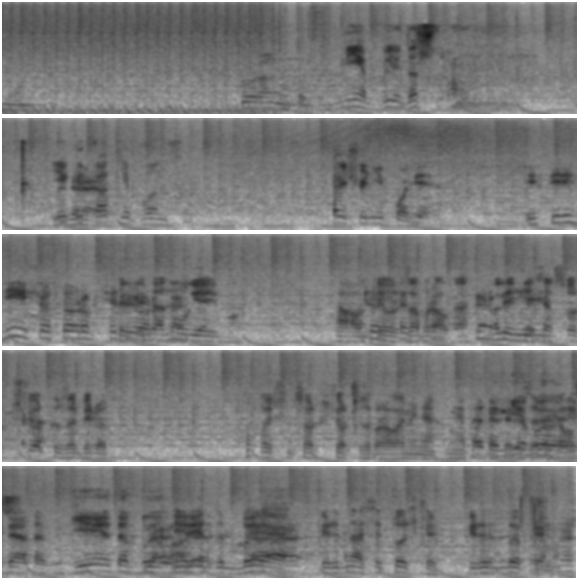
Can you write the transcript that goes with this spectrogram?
снял. Кто ранил только? Не, блин, да что? Игорь, как японцы? Я еще не понял. И впереди еще 44 Перетонул я его. А, он тебя уже забрал, да? 44 Блин, мне сейчас 44 заберет. Точно 44 забрала меня. Меня Это где было, ребята? Где это было? Перед Б, Да. перед нашей точкой. Перед Б прямо.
